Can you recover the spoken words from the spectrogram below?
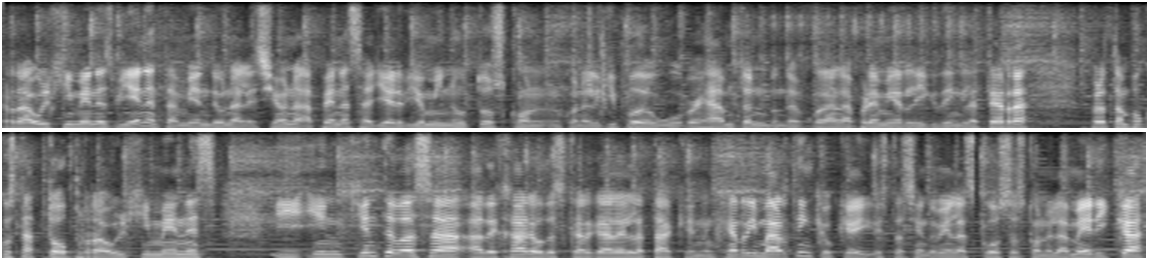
Raúl Jiménez viene también de una lesión, apenas ayer dio minutos con, con el equipo de Wolverhampton, donde juegan la Premier League de Inglaterra, pero tampoco está top Raúl Jiménez. ¿Y, y en quién te vas a, a dejar o descargar el ataque? En Henry Martin, que ok, está haciendo bien las cosas con el América,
